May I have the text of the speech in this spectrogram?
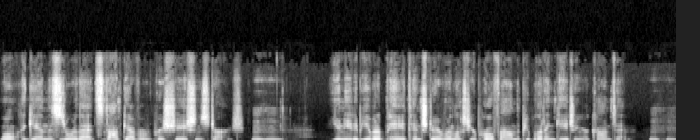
Well, again, this is where that stopgap of appreciation starts. hmm You need to be able to pay attention to everyone that looks at your profile and the people that engage in your content. hmm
